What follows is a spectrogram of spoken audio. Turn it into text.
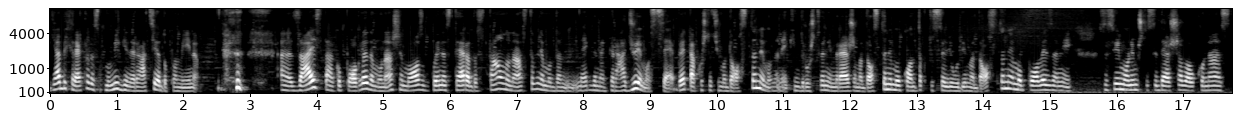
ja bih rekla da smo mi generacija dopamina. Zaista, ako pogledamo u našem mozgu koji nas tera da stalno nastavljamo da negde nagrađujemo sebe tako što ćemo da ostanemo na nekim društvenim mrežama, da ostanemo u kontaktu sa ljudima, da ostanemo povezani sa svim onim što se dešava oko nas,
